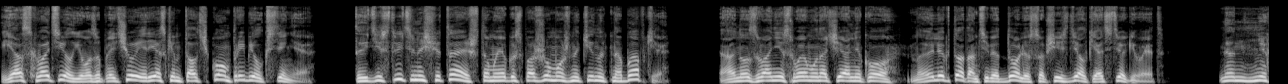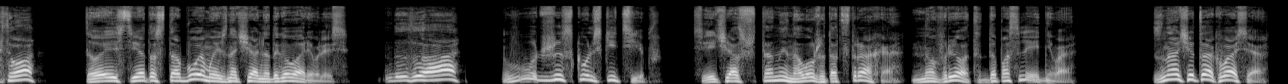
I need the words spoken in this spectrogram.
Я схватил его за плечо и резким толчком прибил к стене. «Ты действительно считаешь, что мою госпожу можно кинуть на бабки? А ну звони своему начальнику, ну или кто там тебе долю с общей сделки отстегивает?» «Никто?» «То есть это с тобой мы изначально договаривались?» «Да». «Вот же скользкий тип. Сейчас штаны наложит от страха, но врет до последнего. Значит так, Вася,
